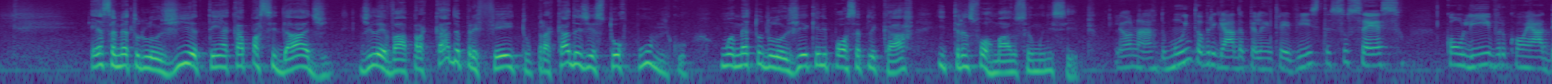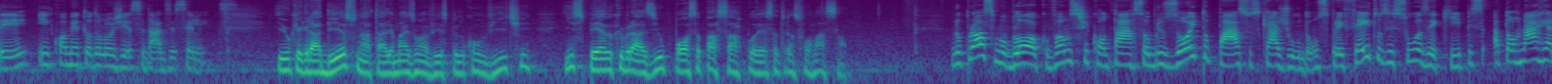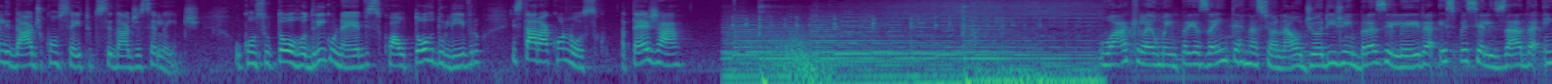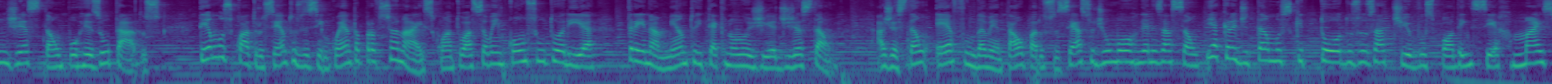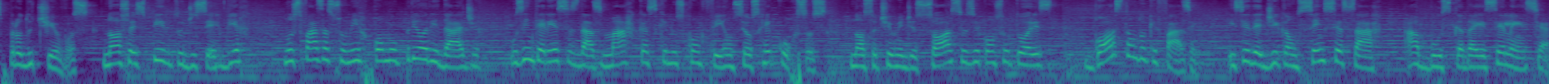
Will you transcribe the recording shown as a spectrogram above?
Essa metodologia tem a capacidade de levar para cada prefeito, para cada gestor público, uma metodologia que ele possa aplicar e transformar o seu município. Leonardo, muito obrigada pela entrevista. Sucesso com o livro, com o EAD e com a metodologia Cidades Excelentes. Eu que agradeço, Natália, mais uma vez pelo convite e espero que o Brasil possa passar por essa transformação. No próximo bloco, vamos te contar sobre os oito passos que ajudam os prefeitos e suas equipes a tornar realidade o conceito de cidade excelente. O consultor Rodrigo Neves, coautor do livro, estará conosco. Até já! O Aquila é uma empresa internacional de origem brasileira especializada em gestão por resultados. Temos 450 profissionais com atuação em consultoria, treinamento e tecnologia de gestão. A gestão é fundamental para o sucesso de uma organização e acreditamos que todos os ativos podem ser mais produtivos. Nosso espírito de servir nos faz assumir como prioridade os interesses das marcas que nos confiam seus recursos. Nosso time de sócios e consultores gostam do que fazem e se dedicam sem cessar à busca da excelência.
